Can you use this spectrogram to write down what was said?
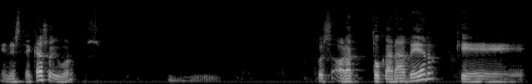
En este caso, y bueno, pues, pues ahora tocará ver qué,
